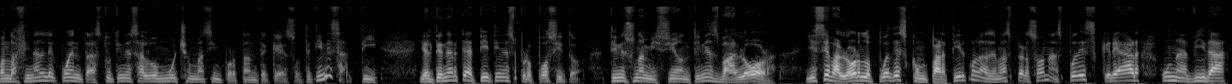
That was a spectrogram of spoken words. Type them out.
Cuando a final de cuentas tú tienes algo mucho más importante que eso. Te tienes a ti. Y al tenerte a ti tienes propósito, tienes una misión, tienes valor. Y ese valor lo puedes compartir con las demás personas. Puedes crear una vida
